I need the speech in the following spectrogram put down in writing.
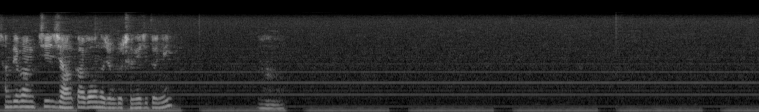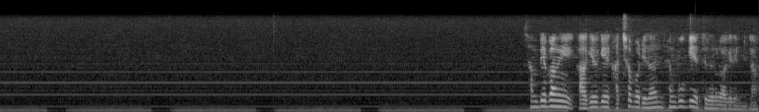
상대방 지지 저항가가 어느 정도 정해지더니 어, 상대방의 가격에 갇혀버리는 횡보기에 들어가게 됩니다.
